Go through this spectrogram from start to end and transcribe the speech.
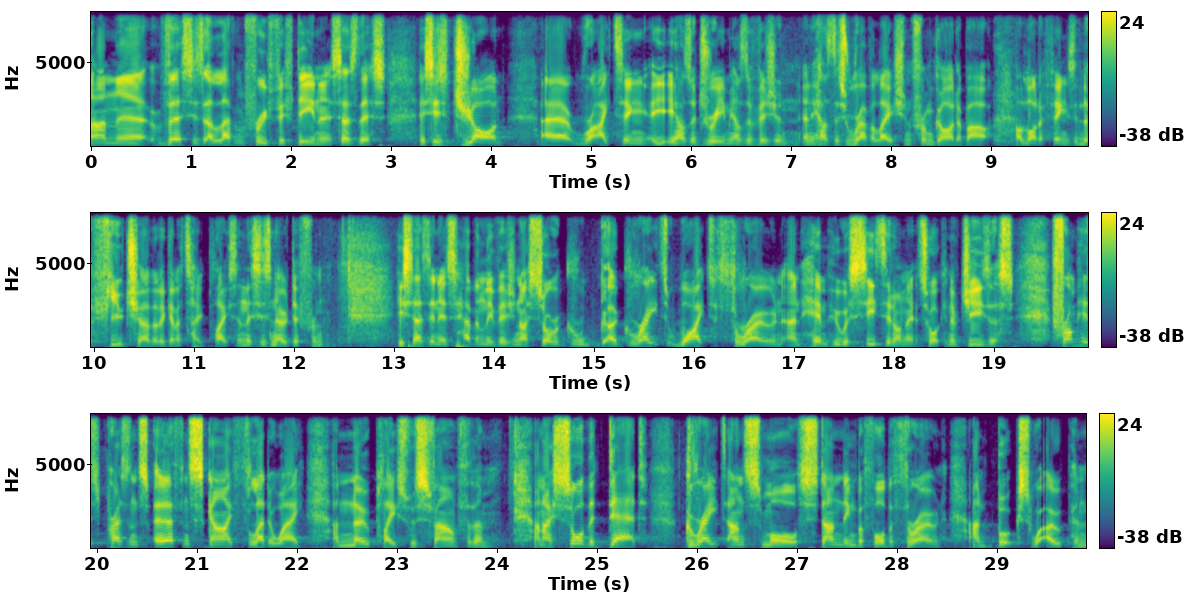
and uh, verses 11 through 15, and it says this. This is John uh, writing, he has a dream, he has a vision, and he has this revelation from God about a lot of things in the future that are going to take place, and this is no different. He says in his heavenly vision, I saw a, gr- a great white throne and him who was seated on it, talking of Jesus. From his presence, earth and sky fled away, and no place was found for them. And I saw the dead, great and small, standing before the throne, and books were opened.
